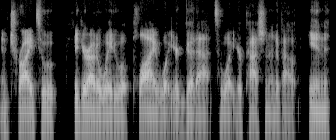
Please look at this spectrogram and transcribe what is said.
and try to figure out a way to apply what you're good at to what you're passionate about in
